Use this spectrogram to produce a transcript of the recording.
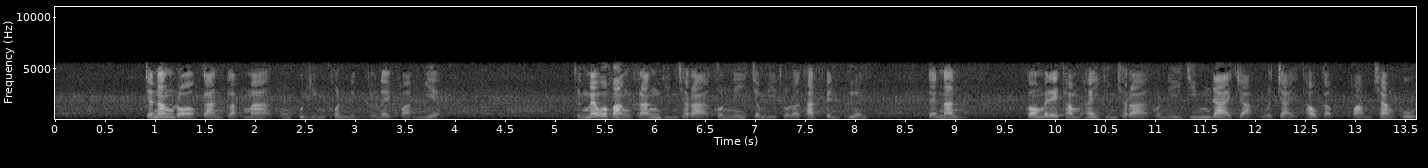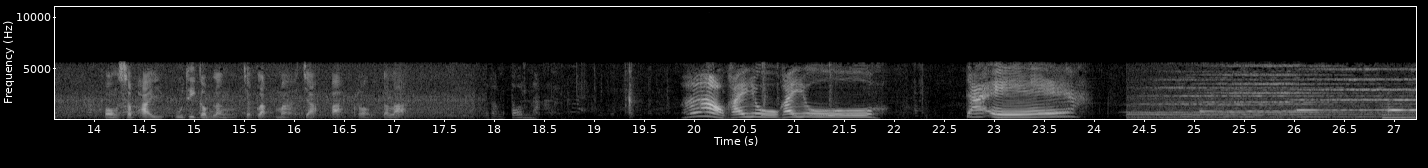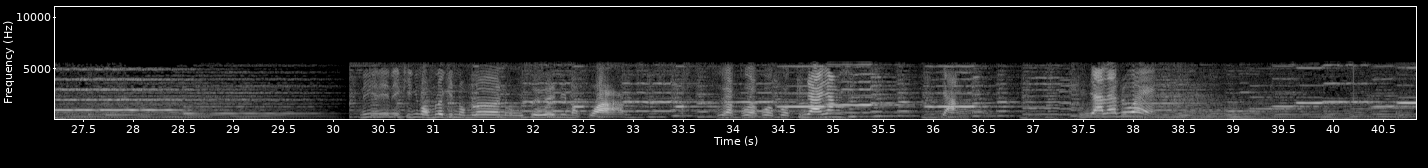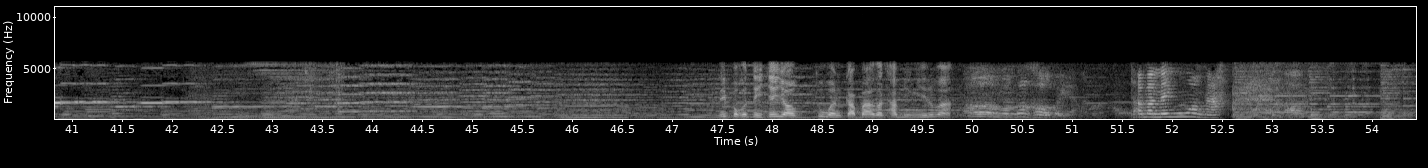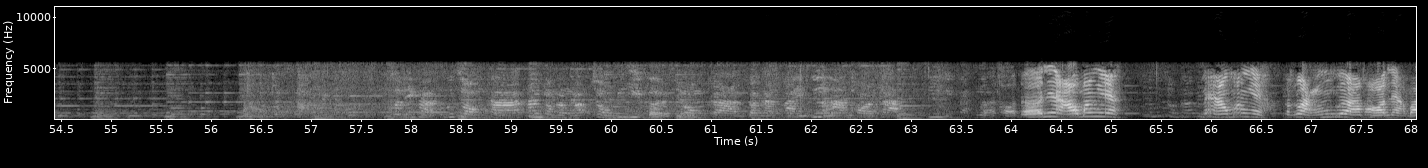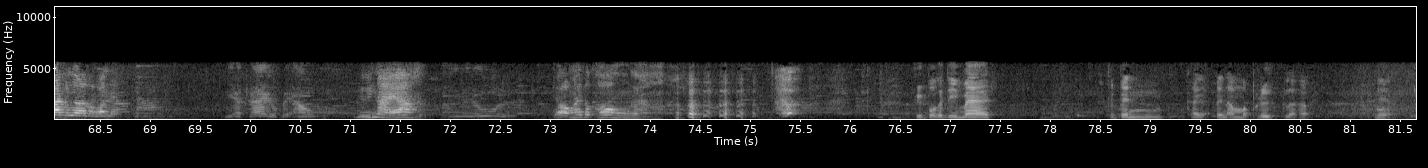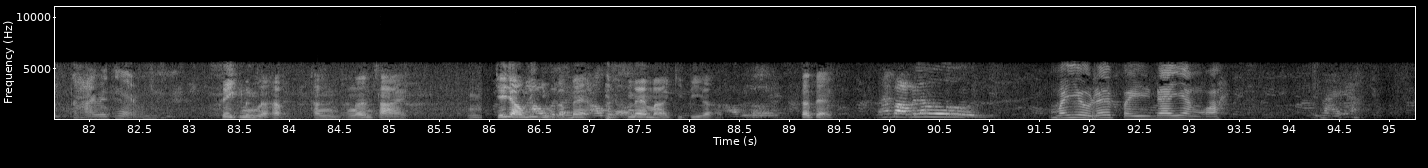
จะนั่งรอการกลับมาของผู้หญิงคนหนึ่งอยู่ในความเงียบ ถึงแม้ว่าบางครั้งหญิงชราคนนี้จะมีโทรทัศน์เป็นเพื่อน แต่นั่นก็ไม่ได้ทำให้หญิงชราคนนี้ยิ้มได้จากหัวใจเท่ากับความช่างพูดของสะพ้ยผู้ที่กำลังจะกลับมาจากปากคลองตลาดสองต้นอะ อ้าว ใครอยู่ ใครอยู่จ้าเอ๋ กินขนมเลยกินขนมเลยหนูซื้อไอ้นี่มากวาดเผือกเผือกเผือกเผือกกินยายังยังกินยาแล้วด้วย นี่ปกติเจ๊ยอทุกวันกลับมาก็ทำอย่างนี้หรือเปล่า เออ มันก็เคยอะถ้ามันไม่ง่วงนะ ชมคะท่านกำลังรับชมพิธีเปิดโครงการประกันภัยเพื่ออาทรค่ะที่เรืออาทรเออเนี่ยเอามั่งเนี่ยไม่เอามั่งเนี่ยหลังๆเรืออาทรเนี่ยบ้านเรืออาทรเนี่ยอยากได้ก็ไปเอาอยู่ที่ไหนอะไม่รู้เลยจองให้ตะข้องอะคือปกติแม่ จะเป็นใครเป็นอัมพฤกษ์เหรอครับ เนี่ยหายไปแถมซีกหนึ่งเหรอครับ ทางทางด้านซ้าย เจ๊เยานี่อยู่กับแม่ แม่มากี่ปีแล้วครับเอาไปเลยตั้งแต่แม่บอกไปเลยไม่อยู่ได้ไปได้ยังวะที่ไหนอะ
